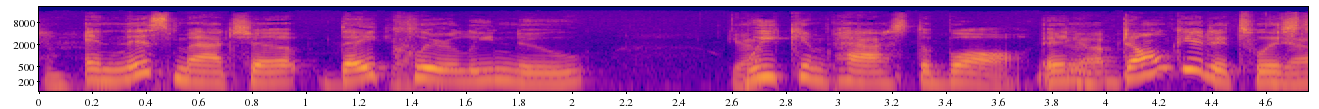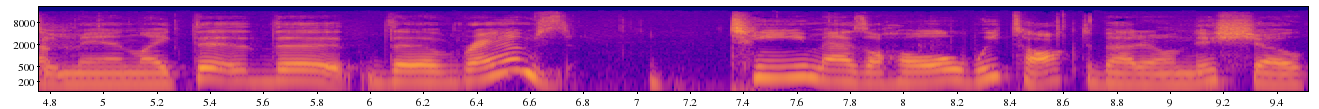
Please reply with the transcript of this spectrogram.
Mm-hmm. In this matchup, they yeah. clearly knew Yep. We can pass the ball, and yep. don't get it twisted, man. Like the the the Rams team as a whole, we talked about it on this show.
